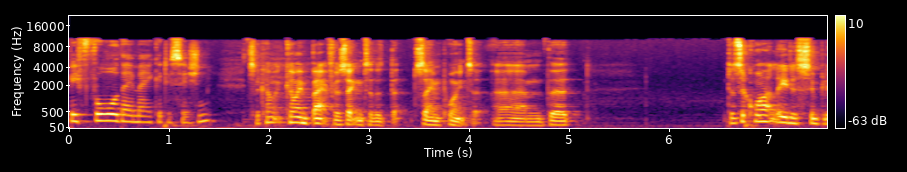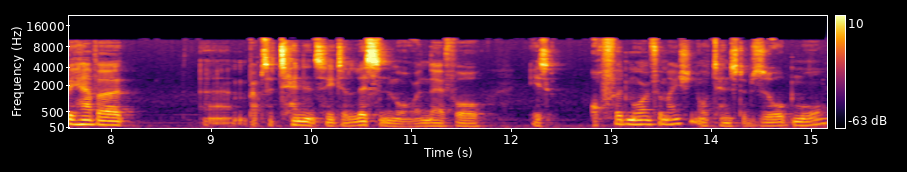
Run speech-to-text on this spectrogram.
before they make a decision. So coming coming back for a second to the, same point, um, the does a quiet leader simply have a um, perhaps a tendency to listen more and therefore is offered more information or tends to absorb more?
